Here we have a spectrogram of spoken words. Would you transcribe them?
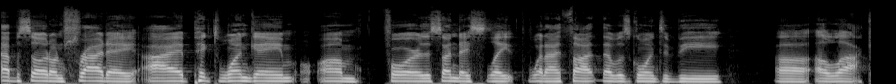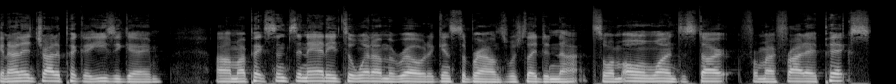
episode on Friday, I picked one game um, for the Sunday slate. What I thought that was going to be uh, a lock, and I didn't try to pick an easy game. Um, I picked Cincinnati to win on the road against the Browns, which they did not. So I'm 0 1 to start for my Friday picks.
